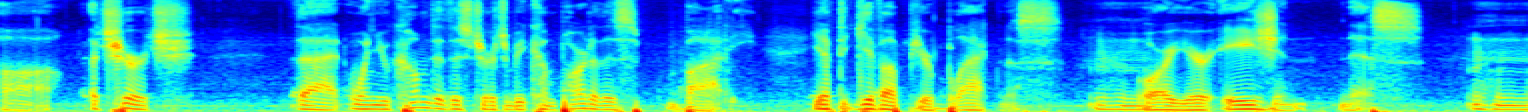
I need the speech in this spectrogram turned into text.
uh, a church that when you come to this church and become part of this body, you have to give up your blackness mm-hmm. or your Asianness mm-hmm.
